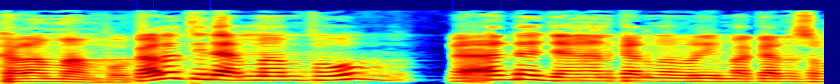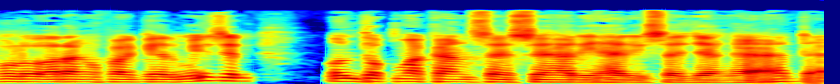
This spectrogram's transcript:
Kalau mampu. Kalau tidak mampu, nggak ada. Jangankan memberi makan 10 orang fakir miskin. Untuk makan saya sehari-hari saja nggak ada.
